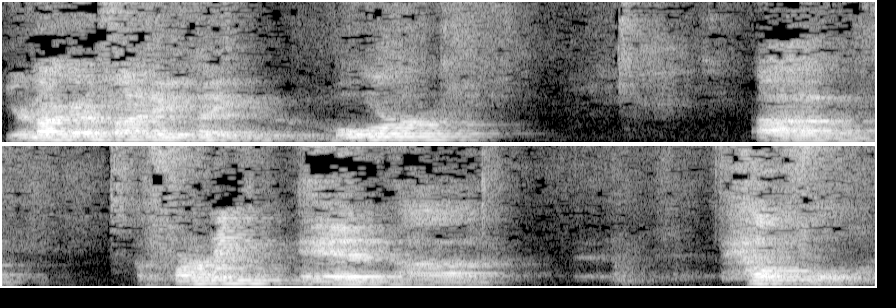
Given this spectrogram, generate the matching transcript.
you're not going to find anything more um, affirming and uh, helpful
